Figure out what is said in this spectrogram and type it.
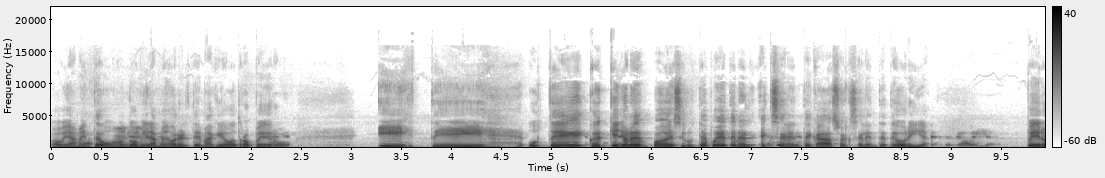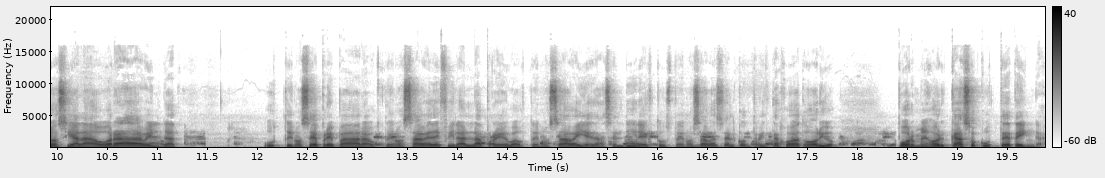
Obviamente uno domina mejor el tema que otro, pero este usted qué yo le puedo decir? Usted puede tener excelente caso, excelente teoría, pero si a la hora de la verdad usted no se prepara, usted no sabe desfilar la prueba, usted no sabe hacer directo, usted no sabe hacer contrainterrogatorio, por mejor caso que usted tenga,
